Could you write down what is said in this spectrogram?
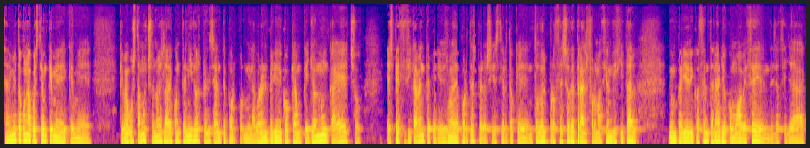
a mí me toca una cuestión que me, que me, que me gusta mucho, ¿no? es la de contenidos, precisamente por, por mi labor en el periódico, que aunque yo nunca he hecho específicamente periodismo de deportes, pero sí es cierto que en todo el proceso de transformación digital de un periódico centenario como ABC, desde hace ya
